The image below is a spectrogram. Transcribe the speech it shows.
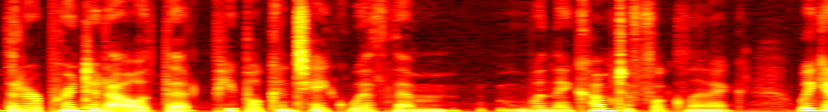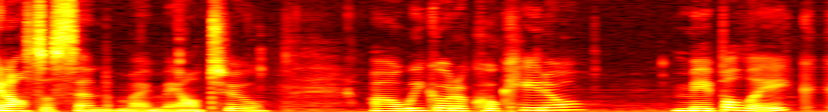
that are printed out that people can take with them when they come to Foot Clinic. We can also send them by mail too. Uh, we go to Cokato, Maple Lake.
